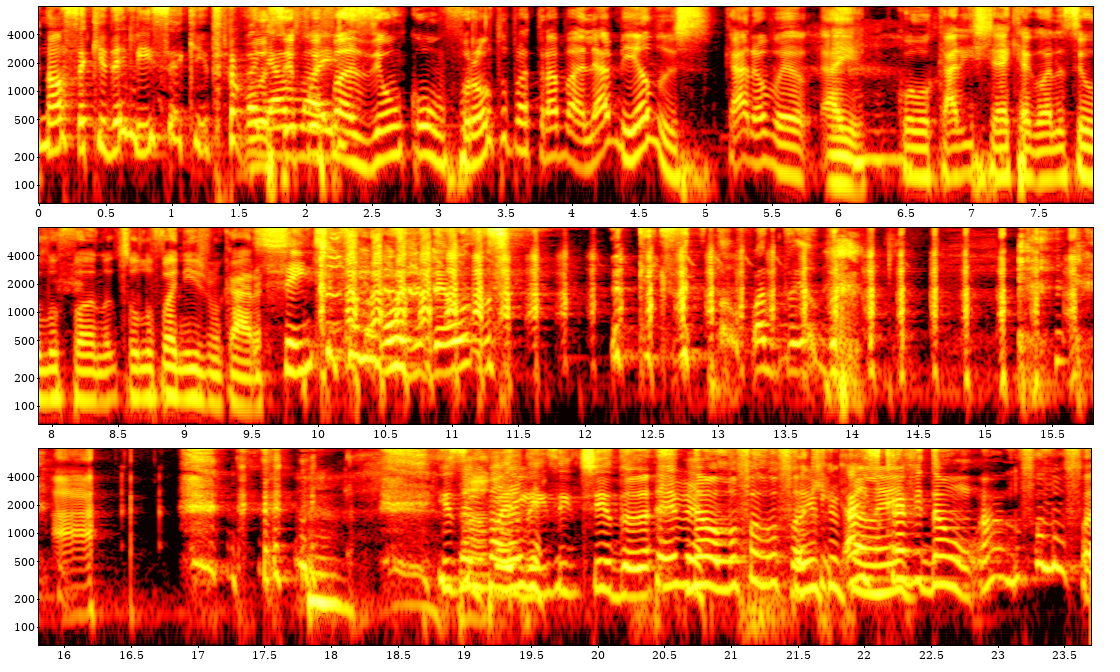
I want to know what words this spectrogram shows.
Nossa, que delícia aqui trabalhar Você foi mais. fazer um confronto pra trabalhar menos. Caramba, aí, colocar em xeque agora seu, lufano, seu lufanismo, cara. Gente, pelo amor de Deus. o que, que vocês estão fazendo? Isso não faz nem que- sentido. né? Sempre- não, lufa-lufa. sempre que- Ah, falei. escravidão. Ah, lufa-lufa.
